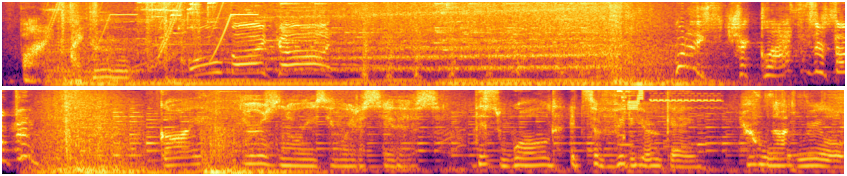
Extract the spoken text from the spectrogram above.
fine. I do. Oh my God! What are these, trick glasses or something? Guy, there is no easy way to say this. This world, it's a video game. You're not real.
